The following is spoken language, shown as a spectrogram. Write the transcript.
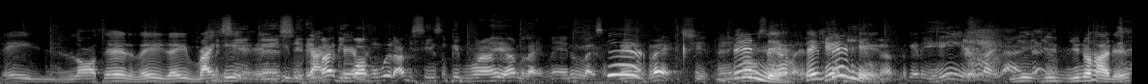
They in Los Angeles. They they right here. man, people. They might be cameras. walking with it. I be seeing some people around here. I be like, man, they look like some Yeah. black shit, man. You Been what there. Like, They can't been be here. I Look at their head. I'm like, You, ah, you, you know how it is.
